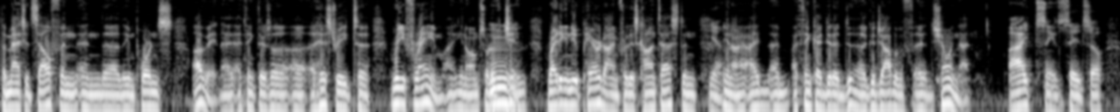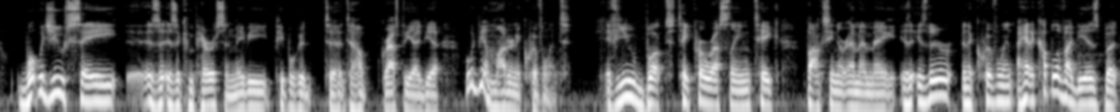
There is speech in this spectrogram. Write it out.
the match itself and and uh, the importance of it. I, think there's a, a, a history to reframe. I, you know, I'm sort of cha- writing a new paradigm for this contest, and Yeah. you know, I I, I think I did a good job of uh, showing that. I think say so. What would you say as a, as a comparison? Maybe people could to to help grasp the idea. What would be a modern equivalent? If you booked, take pro wrestling, take boxing or MMA. Is is there an equivalent? I had a couple of ideas, but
